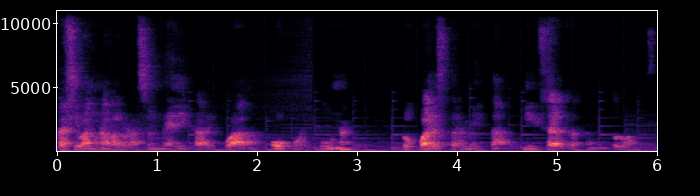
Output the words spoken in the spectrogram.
reciban una valoración médica adecuada, oportuna, lo cual les permita iniciar el tratamiento lo antes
